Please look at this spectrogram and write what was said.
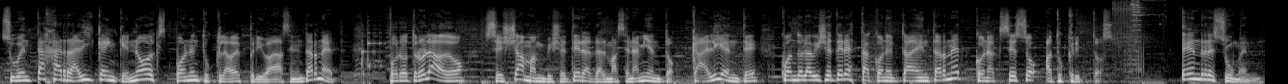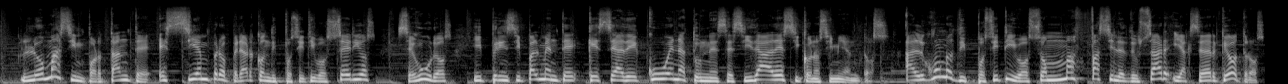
Su ventaja radica en que no exponen tus claves privadas en internet. Por otro lado, se llaman billeteras de almacenamiento caliente cuando la billetera está conectada a internet con acceso a tus criptos. En resumen, lo más importante es siempre operar con dispositivos serios, seguros y principalmente que se adecúen a tus necesidades y conocimientos. Algunos dispositivos son más fáciles de usar y acceder que otros,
